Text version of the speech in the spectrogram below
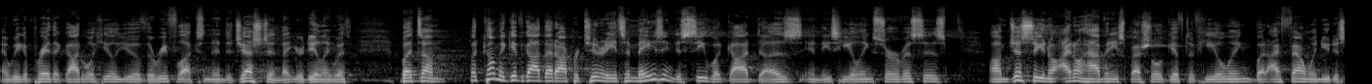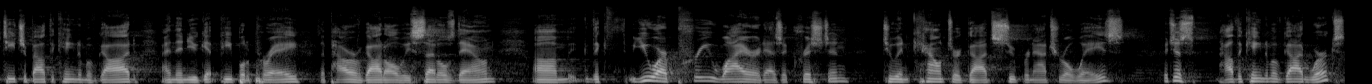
and we can pray that God will heal you of the reflux and indigestion that you're dealing with. But, um, but come and give God that opportunity. It's amazing to see what God does in these healing services. Um, just so you know, I don't have any special gift of healing, but I found when you just teach about the kingdom of God and then you get people to pray, the power of God always settles down. Um, the, you are pre wired as a Christian to encounter God's supernatural ways. It's just how the kingdom of God works.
